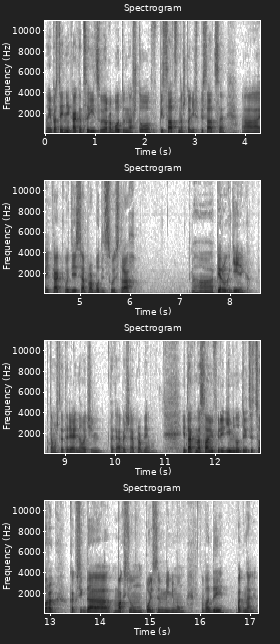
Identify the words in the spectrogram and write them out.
Ну и последнее, как оценить свою работу, на что вписаться, на что не вписаться, а, и как вот здесь обработать свой страх а, первых денег, потому что это реально очень такая большая проблема. Итак, у нас с вами впереди минут 30-40, как всегда максимум пользуем минимум воды, погнали.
